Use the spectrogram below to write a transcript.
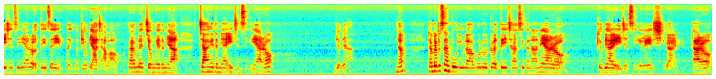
agency တွေကတော့အသေးစိတ်သိမပြောပြကြပါဘူး violet ကြုံခဲ့သမျှကြားခဲ့သမျှ agency တွေကတော့ပြောပြနော် ဒါပေမဲ့ပတ်စံပို့ယူလာဖို့လို့အတွက်သေချာစီတနာနဲ့ကတော့ပြောပြတဲ့ agency တွေလည်းရှိပါတယ်ဒါကတော့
